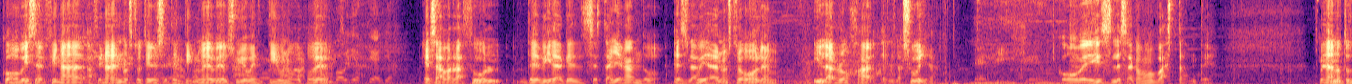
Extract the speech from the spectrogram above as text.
Como veis, al final, al final el nuestro tiene 79, el suyo 21 de poder. Esa barra azul de vida que se está llenando es la vida de nuestro golem y la roja es la suya. Como veis, le sacamos bastante. Me dan otro,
